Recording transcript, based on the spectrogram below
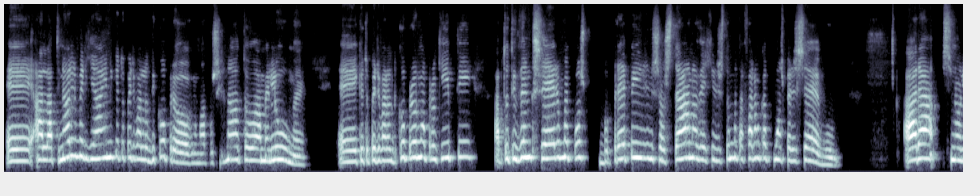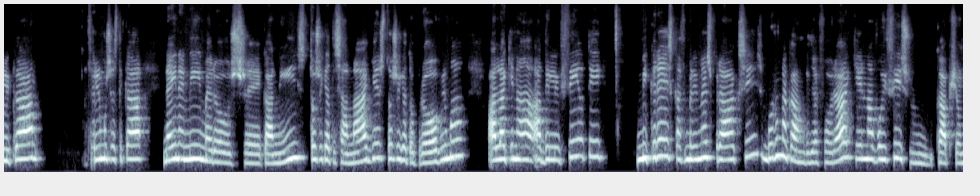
Ε, αλλά από την άλλη μεριά είναι και το περιβαλλοντικό πρόβλημα που συχνά το αμελούμε. Ε, και το περιβαλλοντικό πρόβλημα προκύπτει από το ότι δεν ξέρουμε πώς πρέπει σωστά να διαχειριστούμε τα φάρμακα που μας περισσεύουν. Άρα, συνολικά, θέλουμε ουσιαστικά να είναι ενήμερος ε, κανείς τόσο για τις ανάγκες, τόσο για το πρόβλημα, αλλά και να αντιληφθεί ότι μικρές καθημερινές πράξεις μπορούν να κάνουν τη διαφορά και να βοηθήσουν κάποιον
